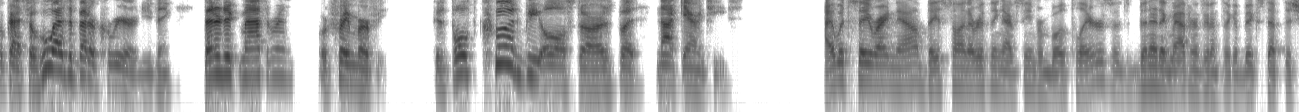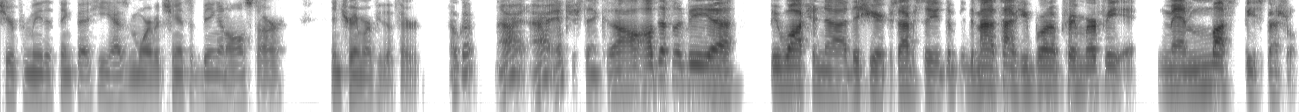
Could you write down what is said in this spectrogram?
okay. So who has a better career? Do you think Benedict Mathurin or Trey Murphy? Because both could be all stars, but not guarantees. I would say right now, based on everything I've seen from both players, it's Benedict Mathurin's going to take a big step this year for me to think that he has more of a chance of being an all star than Trey Murphy the third. Okay. All right. All right. Interesting. Because I'll, I'll definitely be uh be watching uh this year because obviously the, the amount of times you brought up Trey Murphy, man, must be special.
